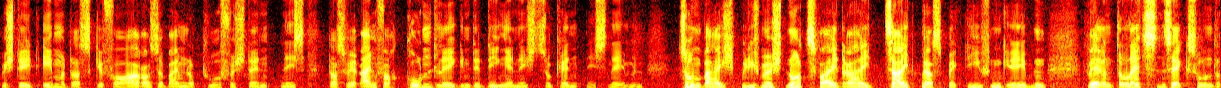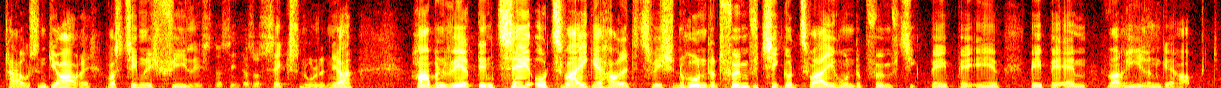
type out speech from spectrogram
besteht immer das Gefahr, also beim Naturverständnis, dass wir einfach grundlegende Dinge nicht zur Kenntnis nehmen. Zum Beispiel, ich möchte nur zwei, drei Zeitperspektiven geben, während der letzten 600.000 Jahre, was ziemlich viel ist, das sind also sechs Nullen, ja, haben wir den CO2-Gehalt zwischen 150 und 250 ppm, ppm variieren gehabt.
